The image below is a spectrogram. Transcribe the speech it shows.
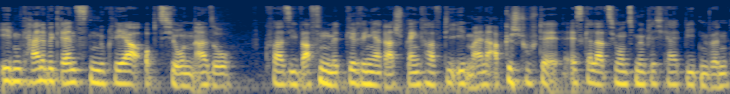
eben keine begrenzten Nuklearoptionen, also quasi Waffen mit geringerer Sprengkraft, die eben eine abgestufte Eskalationsmöglichkeit bieten würden.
